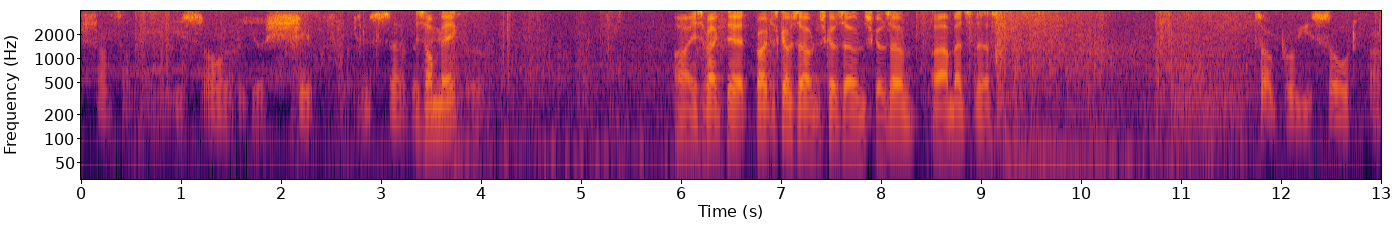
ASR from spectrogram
Shut up, man. You saw with your shit fucking server. He's on me. Bro. Oh, he's back it. Bro, just go zone, just go zone, just go zone. Oh, I'm meant to this. Up, bro? You sold, fam.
